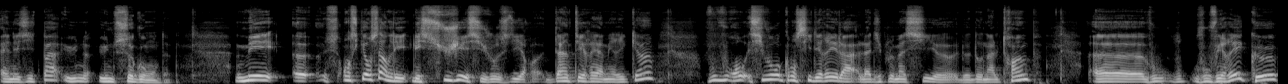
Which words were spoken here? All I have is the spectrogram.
elle n'hésite pas une une seconde. Mais en ce qui concerne les, les sujets, si j'ose dire, d'intérêt américain, vous, si vous reconsidérez la, la, diplomatie euh, de Donald Trump, euh, vous, vous, verrez que,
